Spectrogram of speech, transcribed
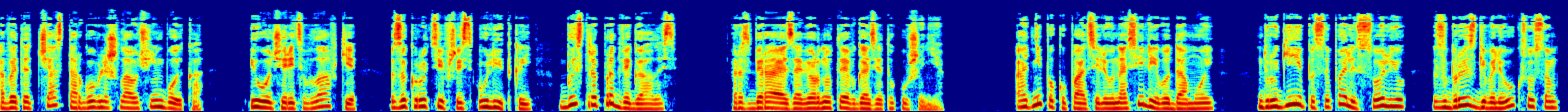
В этот час торговля шла очень бойко, и очередь в лавке, закрутившись улиткой, быстро продвигалась, разбирая завернутое в газету кушанье. Одни покупатели уносили его домой, другие посыпали солью, сбрызгивали уксусом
